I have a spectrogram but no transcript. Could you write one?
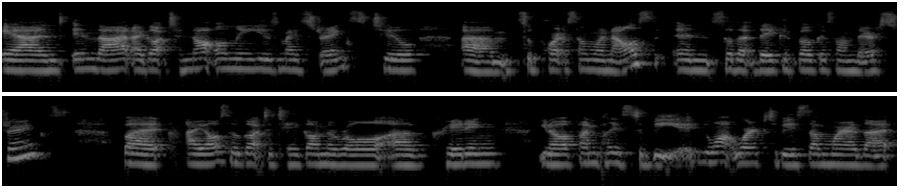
and in that, I got to not only use my strengths to um, support someone else and so that they could focus on their strengths, but I also got to take on the role of creating, you know, a fun place to be. You want work to be somewhere that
